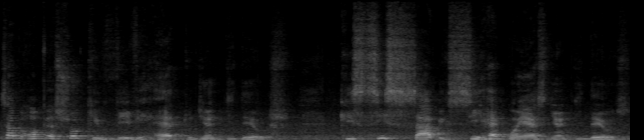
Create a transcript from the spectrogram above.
Sabe, uma pessoa que vive reto diante de Deus, que se sabe, se reconhece diante de Deus,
